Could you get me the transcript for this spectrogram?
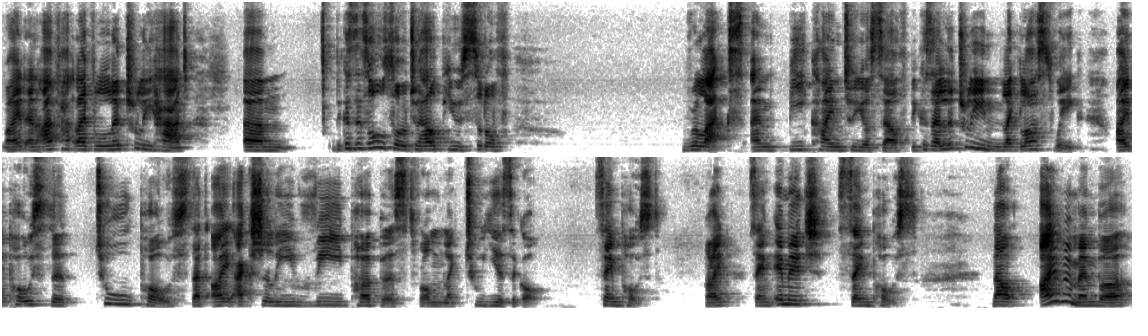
mm. right? And I've I've literally had um, because it's also to help you sort of relax and be kind to yourself because I literally like last week I posted two posts that I actually repurposed from like 2 years ago. Same post, right? Same image, same post. Now, I remember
